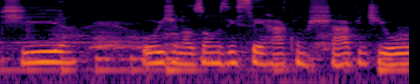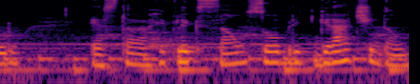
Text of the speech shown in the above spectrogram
dia. Hoje nós vamos encerrar com chave de ouro esta reflexão sobre gratidão.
